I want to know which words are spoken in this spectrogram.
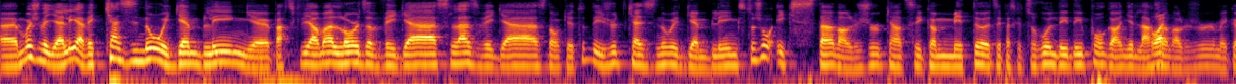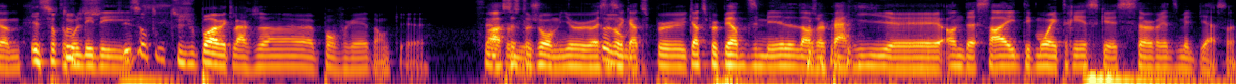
Euh, moi, je vais y aller avec casino et gambling, euh, particulièrement Lords of Vegas, Las Vegas, donc euh, tous des jeux de casino et de gambling. C'est toujours excitant dans le jeu quand c'est comme méta, tu sais, parce que tu roules des dés pour gagner de l'argent Ouais. dans le jeu, mais comme Et surtout, roules tu, des dés. et surtout que tu joues pas avec l'argent euh, pour vrai, donc euh, ah ça c'est toujours mieux, ouais, c'est ça quand tu peux quand tu peux perdre 10 000 dans un pari on the side, t'es moins triste que si c'est un vrai 10 000 piastres. hein.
